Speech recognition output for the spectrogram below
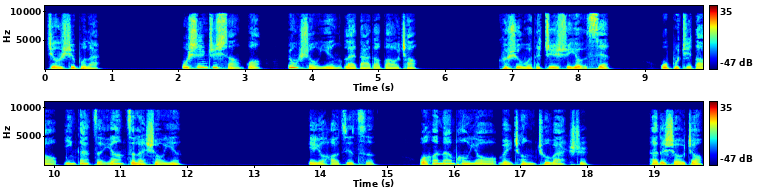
就是不来。我甚至想过用手淫来达到高潮。可是我的知识有限，我不知道应该怎样子来手淫。也有好几次，我和男朋友围城出外时，他的手肘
